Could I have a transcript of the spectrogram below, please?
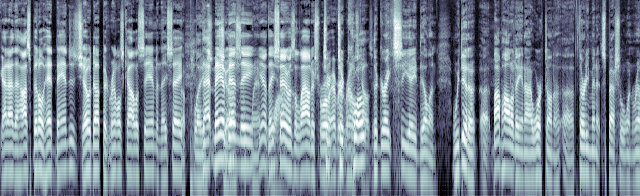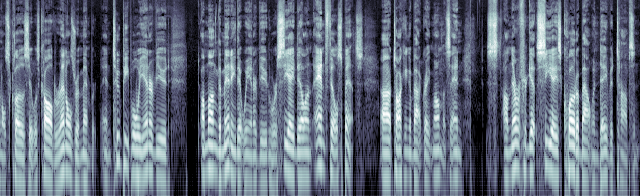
got out of the hospital, head bandaged, showed up at Reynolds Coliseum, and they say The that may have been the yeah. They said it was the loudest roar to, ever to at quote Coliseum. the great C.A. Dillon, we did a uh, Bob Holliday and I worked on a, a 30 minute special when Reynolds closed. It was called Reynolds Remembered, and two people we interviewed, among the many that we interviewed, were C.A. Dillon and Phil Spence, uh, talking about great moments. And I'll never forget C.A.'s quote about when David Thompson,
